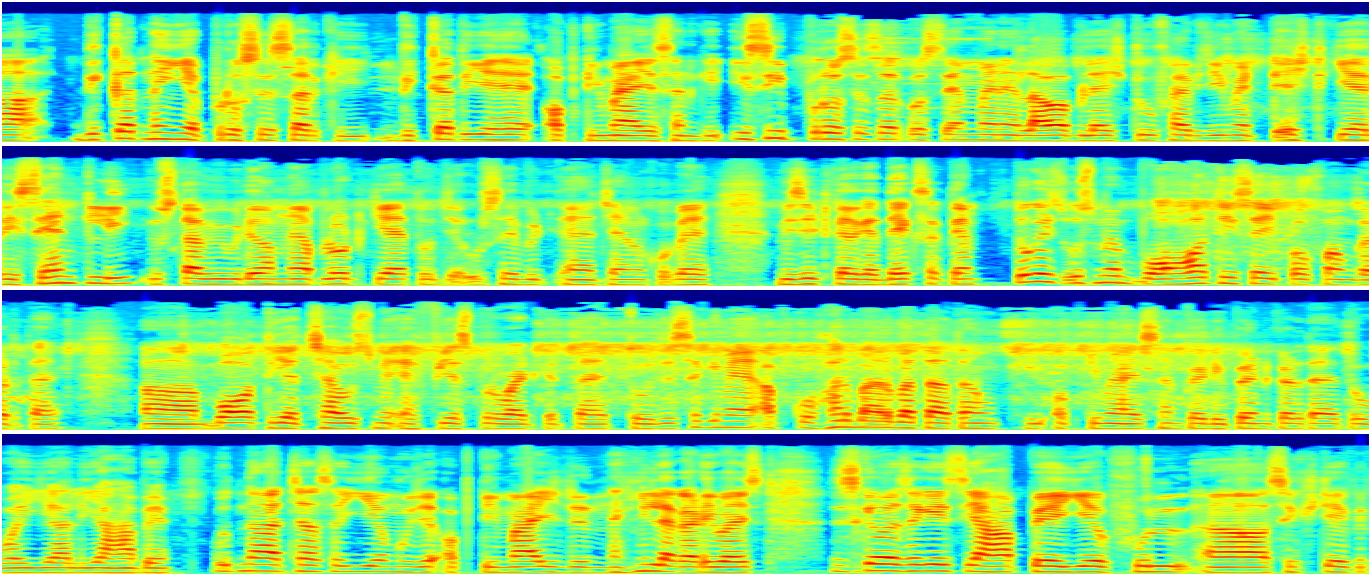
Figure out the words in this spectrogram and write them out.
दिक्कत नहीं है प्रोसेसर की, दिक्कत ये है ऑप्टिमाइजेशन की। इसी प्रोसेसर को सेम मैंने लावा ब्लैश टू फाइव जी में टेस्ट किया रिसेंटली उसका भी वीडियो हमने अपलोड किया है तो ज़रूर से चैनल को विज़िट करके देख सकते हैं। तो गई उसमें बहुत ही सही परफॉर्म करता है। बहुत ही अच्छा उसमें एफपीएस प्रोवाइड करता है। तो जैसे कि मैं आपको हर बार बताता हूँ कि ऑप्टिमाइजेशन पर डिपेंड करता है तो वही हाल यहाँ पे। उतना अच्छा सही है, मुझे ऑप्टिमाइज नहीं लगा डिवाइस जिसकी वजह से कि इस यहाँ पे ये फुल सिक्सटी एफ़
